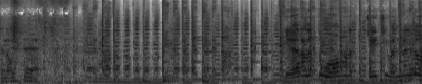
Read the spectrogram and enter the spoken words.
அடிச்ச நவுத்து കേരളത്ത് ഓമനത്ത് ചേച്ചി വന്നല്ലോ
